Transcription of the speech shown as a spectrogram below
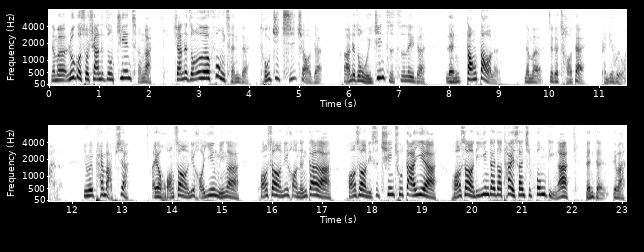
那么，如果说像那种奸臣啊，像那种阿谀奉承的、投机取巧的啊，那种伪君子之类的人当道了，那么这个朝代肯定会完了。因为拍马屁啊，哎呀，皇上你好英明啊，皇上你好能干啊，皇上你是千秋大业啊，皇上你应该到泰山去封顶啊，等等，对吧？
